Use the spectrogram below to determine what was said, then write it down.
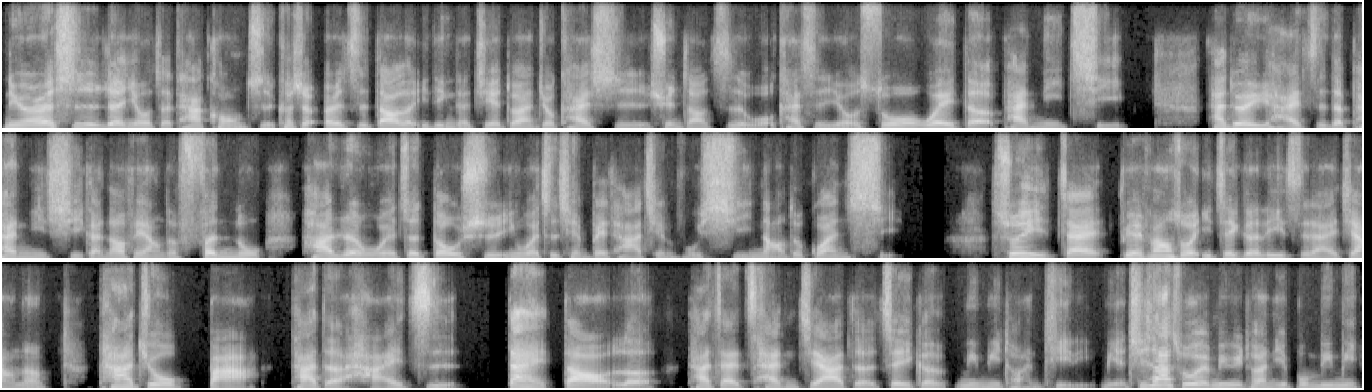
女儿是任由着他控制，可是儿子到了一定的阶段，就开始寻找自我，开始有所谓的叛逆期。他对于孩子的叛逆期感到非常的愤怒，他认为这都是因为之前被他前夫洗脑的关系。所以在比方说以这个例子来讲呢，他就把他的孩子带到了他在参加的这个秘密团体里面。其实他所有秘密团体也不秘密，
